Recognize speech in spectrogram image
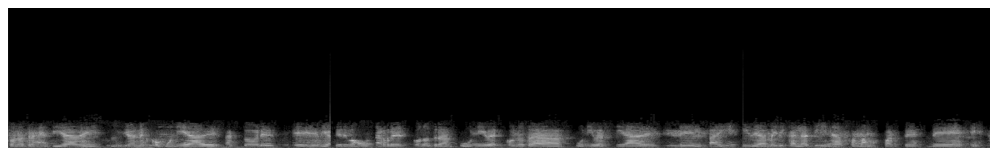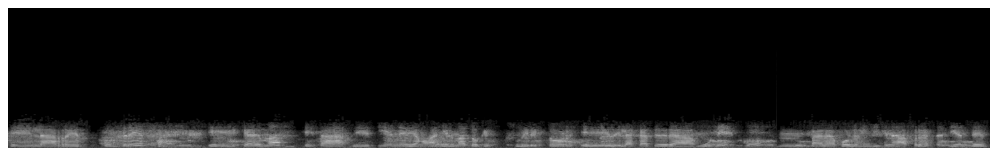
con otras entidades, instituciones, comunidades, actores. Eh, tenemos una red con otras, con otras universidades del país y de América Latina. Formamos parte de este, la red UNTRES, eh, que además está, eh, tiene, digamos, Daniel Mato, que es su director eh, de la cátedra UNESCO mm, para pueblos indígenas afrodescendientes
